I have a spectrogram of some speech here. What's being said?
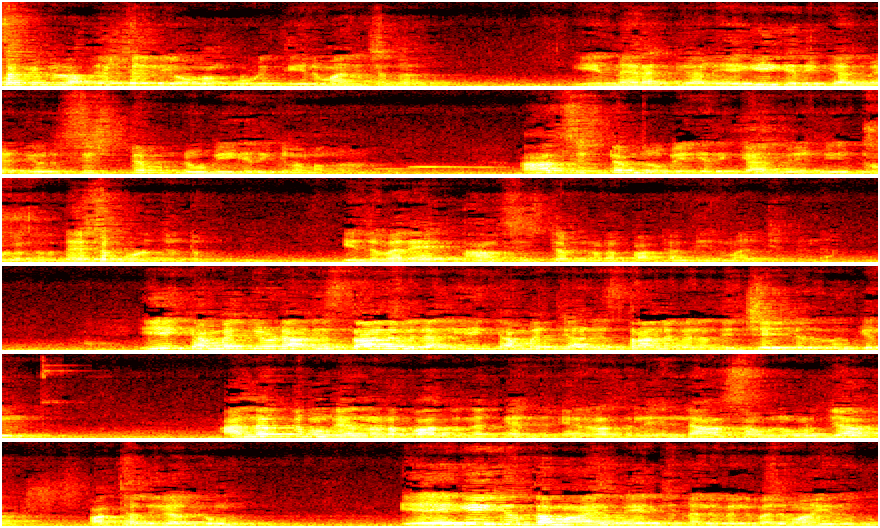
സെക്രട്ടറിയുടെ അധ്യക്ഷതയിൽ യോഗം കൂടി തീരുമാനിച്ചത് ഈ നിരക്കുകൾ ഏകീകരിക്കാൻ വേണ്ടി ഒരു സിസ്റ്റം രൂപീകരിക്കണമെന്നാണ്. ആ സിസ്റ്റം രൂപീകരിക്കാൻ വേണ്ടിയിട്ടുള്ള നിർദ്ദേശം കൊടുത്തിട്ടും ഇതുവരെ ആ സിസ്റ്റം നടപ്പാക്കാൻ തീരുമാനിച്ചിട്ടില്ല. ഈ കമ്മിറ്റിയുടെ അടിസ്ഥാന വില ഈ കമ്മിറ്റി അടിസ്ഥാന വില നിശ്ചയിച്ചിരുന്നെങ്കിൽ അനർട്ട് മുഖേന നടപ്പാക്കുന്ന കേരളത്തിലെ എല്ലാ സൗരോർജ പദ്ധതികൾക്കും ഏകീകൃതമായ റേറ്റ് നിലവിൽ വരുമായിരുന്നു.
